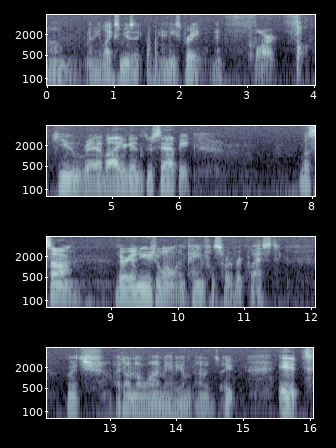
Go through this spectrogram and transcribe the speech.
Um, and he likes music and he's great. And fart. Fuck you rabbi. You're getting too sappy. The song very unusual and painful sort of request, which I don't know why. Maybe I'm, I'm it, it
